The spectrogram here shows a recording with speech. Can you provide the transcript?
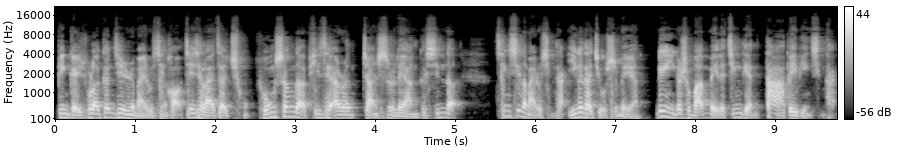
并给出了跟进日买入信号。接下来在重重生的 PCLN 展示两个新的清晰的买入形态，一个在九十美元，另一个是完美的经典大杯柄形态。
